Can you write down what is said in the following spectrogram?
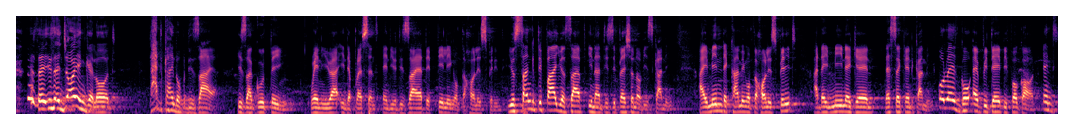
They say, he's enjoying the Lord. That kind of desire is a good thing when you are in the presence and you desire the feeling of the Holy Spirit. You sanctify yourself in anticipation of his coming. I mean the coming of the Holy Spirit, and I mean again the second coming. Always go every day before God and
